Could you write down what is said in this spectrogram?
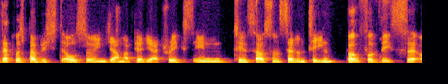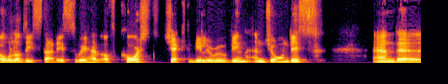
that was published also in JAMA Pediatrics in 2017. Both of these, uh, all of these studies, we have of course checked bilirubin and jaundice and uh,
